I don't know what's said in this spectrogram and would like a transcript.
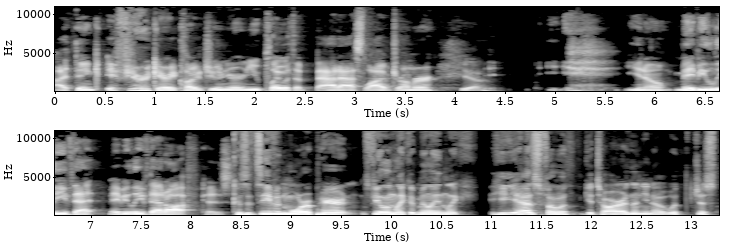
I think if you're a Gary Clark Jr. and you play with a badass live drummer, yeah, you know maybe leave that maybe leave that off because because it's even more apparent. Feeling like a million, like he has fun with guitar, and then you know with just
